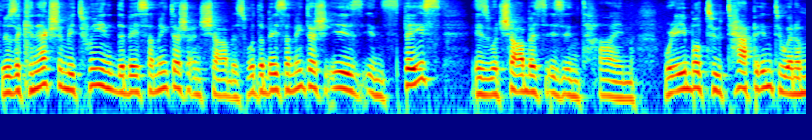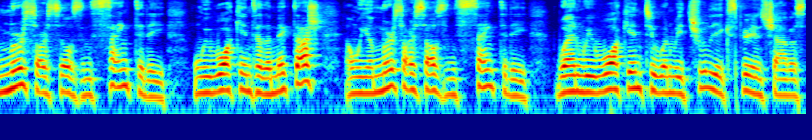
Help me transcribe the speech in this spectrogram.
there's a connection between the Beis Hamikdash and Shabbos. What the Beis Hamikdash is in space is what Shabbos is in time. We're able to tap into and immerse ourselves in sanctity when we walk into the Mikdash, and we immerse ourselves in sanctity when we walk into, when we truly experience Shabbos.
